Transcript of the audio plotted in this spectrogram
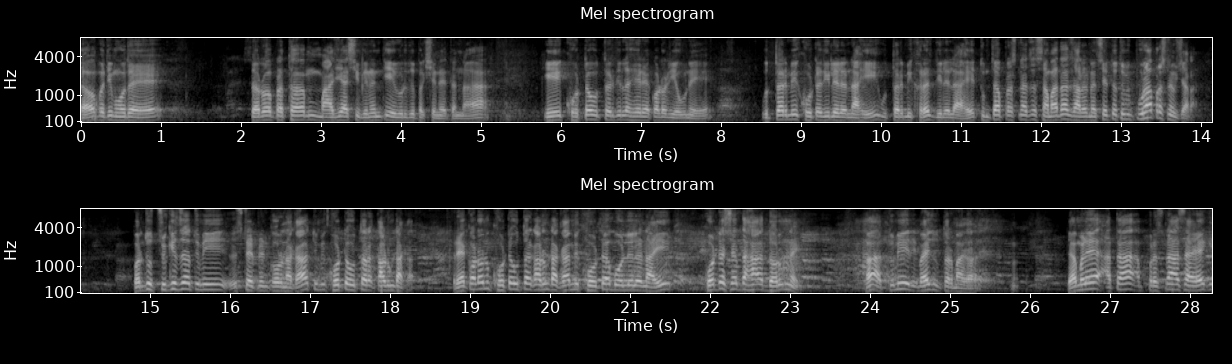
सभापती महोदय सर्वप्रथम माझी अशी विनंती आहे विरोधी पक्ष नेत्यांना की खोटं उत्तर दिलं हे रेकॉर्डवर येऊ नये. उत्तर मी खोटं दिलेलं नाही उत्तर मी खरंच दिलेलं आहे. तुमच्या प्रश्नाचं समाधान झालं नसेल तर तुम्ही पुन्हा प्रश्न विचारा. परंतु चुकीचं तुम्ही स्टेटमेंट करू नका तुम्ही खोटं उत्तर काढून टाका. रेकॉर्डवरून खोटं उत्तर काढून टाका. मी खोटं बोललेलं नाही. खोटं शब्द हा धरून नाही. हां तुम्ही रिवाईज उत्तर मागा. त्यामुळे आता प्रश्न असा आहे की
